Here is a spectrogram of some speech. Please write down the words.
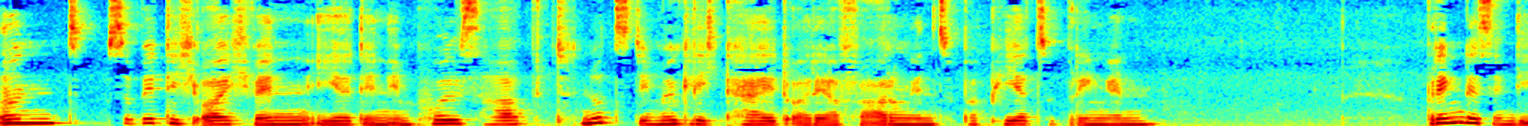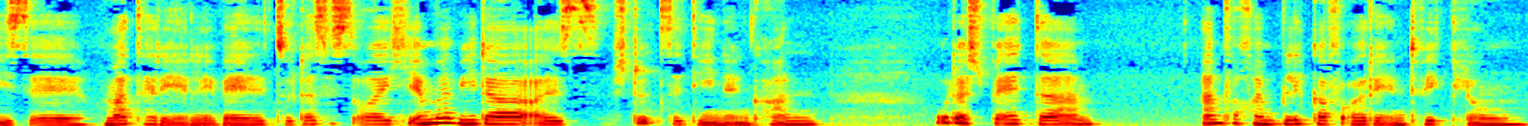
Und so bitte ich euch, wenn ihr den Impuls habt, nutzt die Möglichkeit, eure Erfahrungen zu Papier zu bringen. Bringt es in diese materielle Welt, sodass es euch immer wieder als Stütze dienen kann oder später einfach ein Blick auf eure Entwicklung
